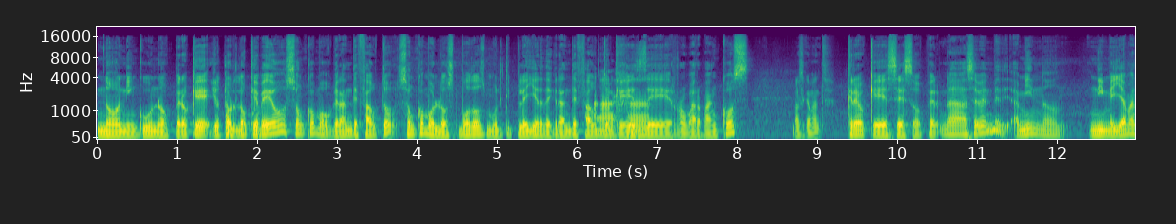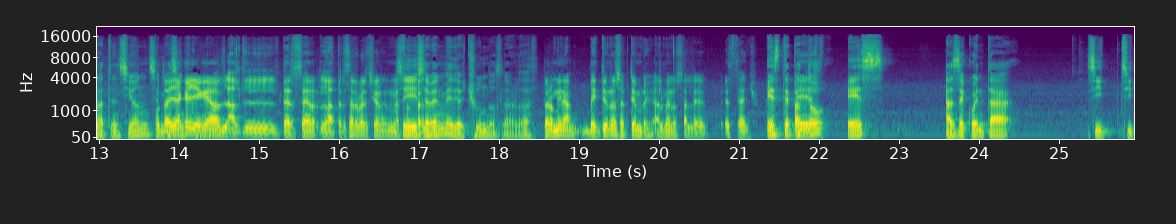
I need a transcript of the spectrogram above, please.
No, ninguno, pero que Yo por lo que veo son como Grande Fauto, son como los modos multiplayer de Grande Fauto que es de robar bancos. Básicamente. Creo que es eso, pero nada, se ven a mí no ni me llaman la atención. Se o sea, ya que llegué al tercer, la tercera versión me Sí, se ven medio chundos, la verdad. Pero mira, 21 de septiembre, al menos sale este año. Este pato es, haz de cuenta, si, si,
